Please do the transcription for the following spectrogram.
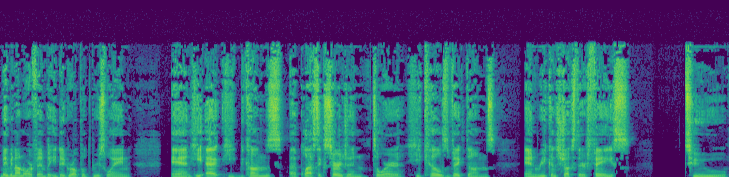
maybe not an orphan, but he did grow up with Bruce Wayne, and he act, he becomes a plastic surgeon to where he kills victims and reconstructs their face to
